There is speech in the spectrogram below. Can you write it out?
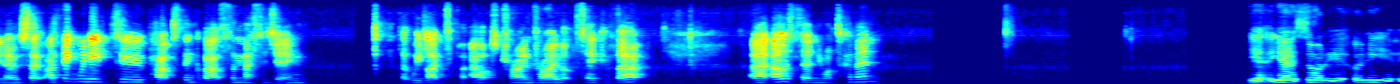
you know so I think we need to perhaps think about some messaging that we'd like to put out to try and drive uptake of that. Uh, Alyson, you want to come in? Yeah, yeah, sorry, only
